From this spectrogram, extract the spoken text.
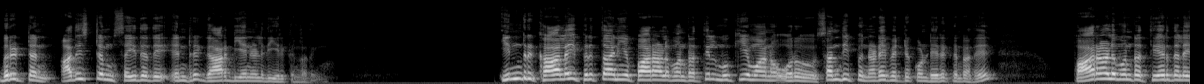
பிரிட்டன் அதிர்ஷ்டம் செய்தது என்று கார்டியன் எழுதியிருக்கின்றது. இன்று காலை பிரித்தானிய பாராளுமன்றத்தில் முக்கியமான ஒரு சந்திப்பு நடைபெற்று கொண்டு இருக்கின்றது பாராளுமன்ற தேர்தலை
